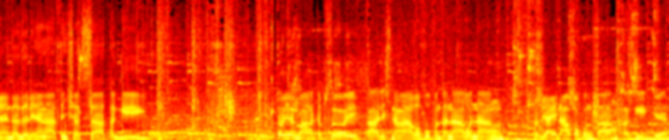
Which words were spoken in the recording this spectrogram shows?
Yan, dadalhin na natin siya sa Tagig. So yun mga kachapsoy, alis na nga ako, pupunta na ako ng sabiyahin na ako papuntang Tagig. Yan.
